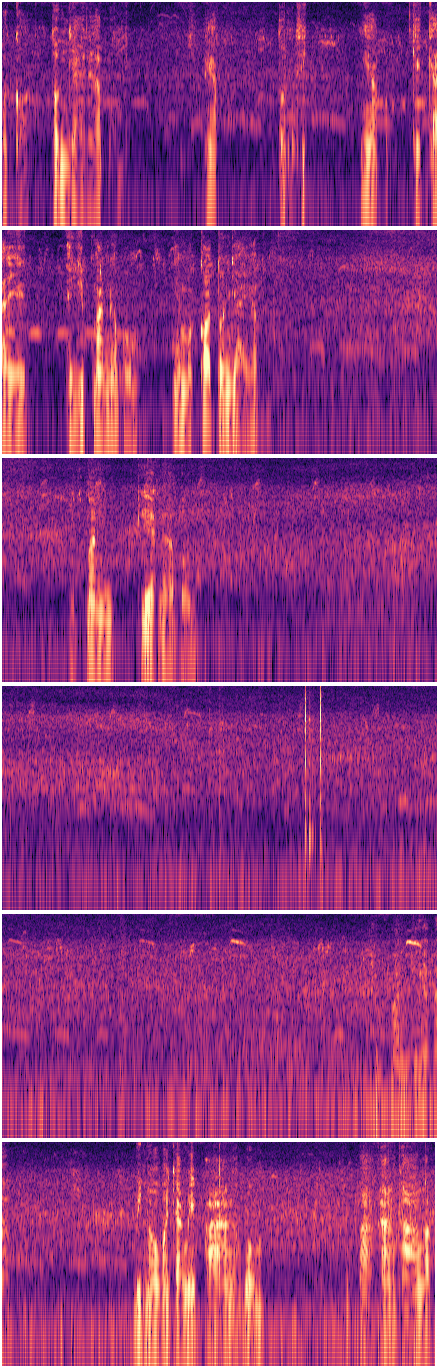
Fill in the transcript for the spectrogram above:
มาเกาะต้นใหญ่แล้วครับผมเนี่ยครับต้นที่เนี่ยครับใกล้ๆไอ้หยิบมันครับผมเนี่ยมาเกาะต้นใหญ่ครับหยิบมันเรียกแล้วครับผม หยิบมันเรียกครับ บินออกมาจากในป่าครับผม ป่าข้างทางครับ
